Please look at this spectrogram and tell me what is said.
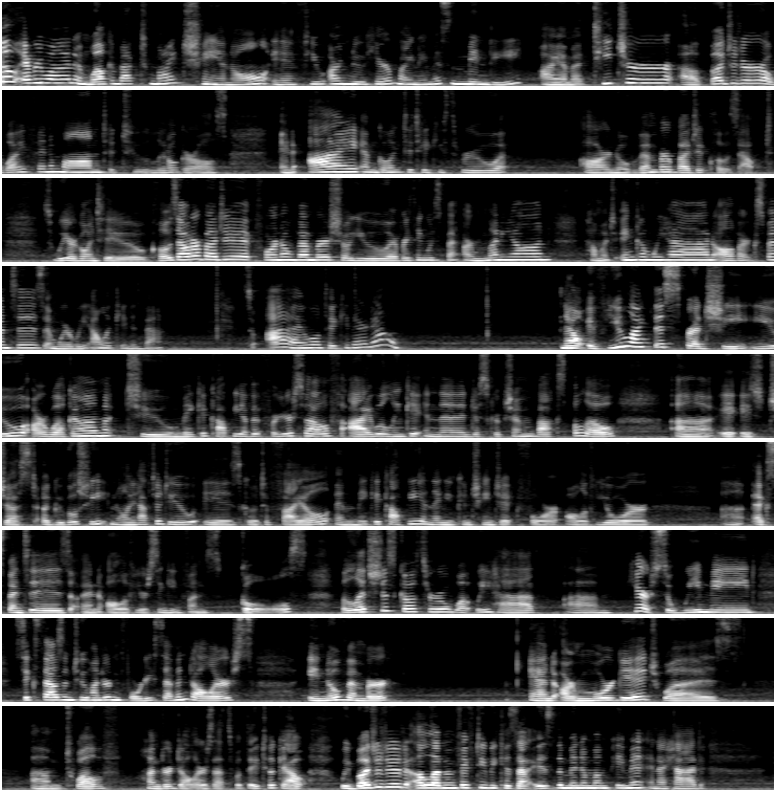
Hello everyone and welcome back to my channel. If you are new here, my name is Mindy. I am a teacher, a budgeter, a wife, and a mom to two little girls. And I am going to take you through our November budget closeout. So we are going to close out our budget for November, show you everything we spent our money on, how much income we had, all of our expenses, and where we allocated that. So I will take you there now. Now, if you like this spreadsheet, you are welcome to make a copy of it for yourself. I will link it in the description box below. Uh, it is just a Google Sheet and all you have to do is go to File and make a copy and then you can change it for all of your uh, expenses and all of your sinking funds goals. But let's just go through what we have um, here. So we made $6,247 in November and our mortgage was um, $1,200. That's what they took out. We budgeted 1,150 because that is the minimum payment and I had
